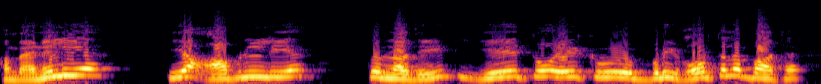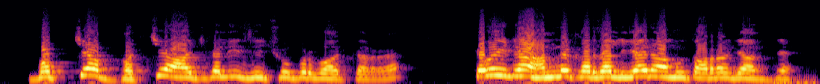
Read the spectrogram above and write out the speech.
हम मैंने लिया या आपने लिया तो नाजरीन ये तो एक बड़ी गौरतलब बात है। बच्चा बच्चा आजकल इस इशू पर बात कर रहा है कि भाई ना हमने कर्जा लिया ना हम उतारना जानते हैं।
